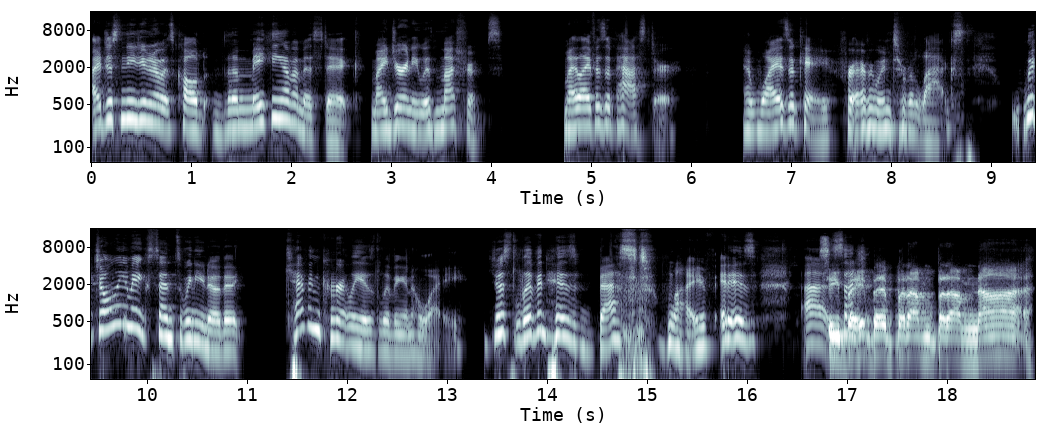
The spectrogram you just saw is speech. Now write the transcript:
I just need you to know it's called The Making of a Mystic: My Journey with Mushrooms. My life as a pastor and why it's okay for everyone to relax. Which only makes sense when you know that Kevin currently is living in Hawaii, just living his best life. It is. Uh, See, but, but but I'm but I'm not.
